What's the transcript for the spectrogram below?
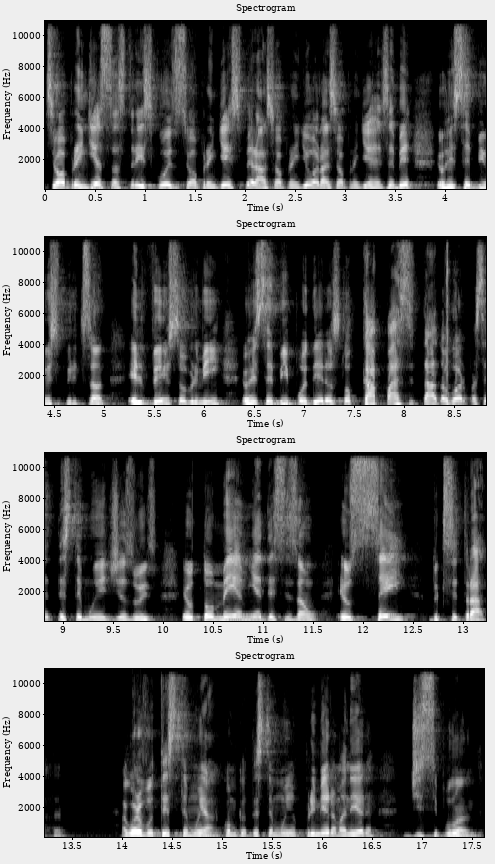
Se eu aprendi essas três coisas, se eu aprendi a esperar, se eu aprendi a orar, se eu aprendi a receber, eu recebi o Espírito Santo. Ele veio sobre mim, eu recebi poder, eu estou capacitado agora para ser testemunha de Jesus. Eu tomei a minha decisão. Eu sei do que se trata. Agora eu vou testemunhar. Como que eu testemunho? Primeira maneira, discipulando.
